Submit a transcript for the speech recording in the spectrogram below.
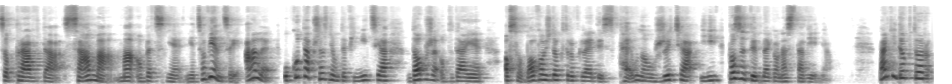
Co prawda, sama ma obecnie nieco więcej, ale ukuta przez nią definicja dobrze oddaje osobowość dr Gladys, pełną życia i pozytywnego nastawienia. Pani doktor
